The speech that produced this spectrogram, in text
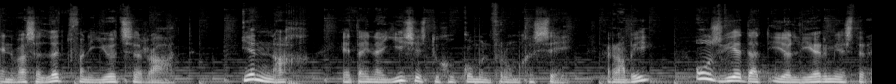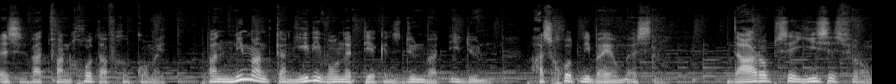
en was 'n lid van die Joodse Raad. Een nag het hy na Jesus toe gekom en vir hom gesê: "Rabbi, ons weet dat u 'n leermeester is wat van God af gekom het, want niemand kan hierdie wondertekens doen wat u doen as God nie by hom is nie." Daarop sê Jesus vir hom:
